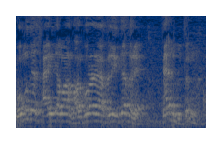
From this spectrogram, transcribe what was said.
কমুদের সাইজ আমার ঘর করে আসলে ইতিহাস হলে আমি বুঝতে না।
